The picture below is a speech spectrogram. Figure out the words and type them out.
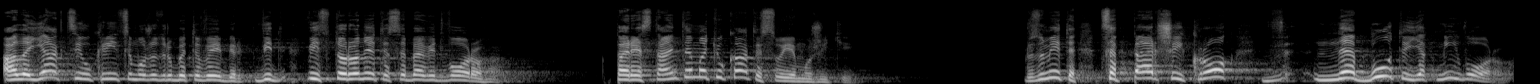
Але як ці українці можуть зробити вибір? Від, Відсторонити себе від ворога? Перестаньте матюкати в своєму житті. Розумієте? Це перший крок не бути як мій ворог.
